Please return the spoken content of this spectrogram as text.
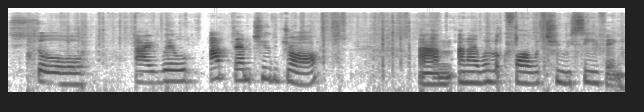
so I will add them to the drawer um, and I will look forward to receiving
